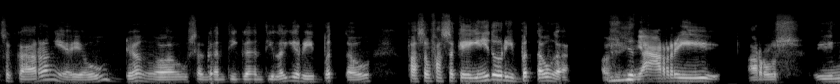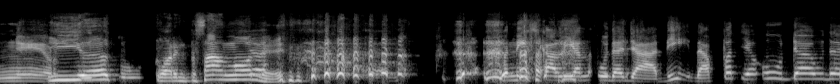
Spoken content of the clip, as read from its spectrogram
sekarang ya ya udah nggak usah ganti-ganti lagi ribet tau. Fase-fase kayak gini tuh ribet tau nggak? Harus iya. nyari harus ini harus iya itu. keluarin pesangon ya. mending sekalian udah jadi dapet ya udah udah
